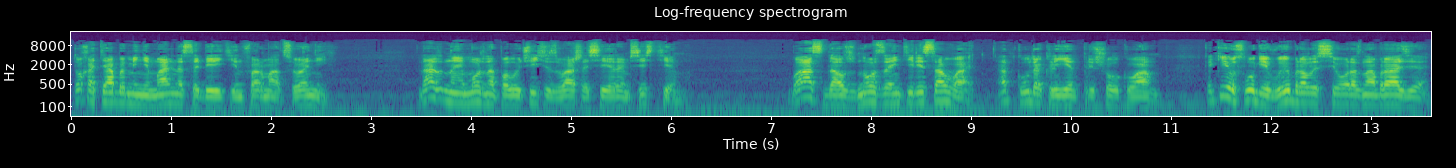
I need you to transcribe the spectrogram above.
то хотя бы минимально соберите информацию о них. Данные можно получить из вашей CRM-системы. Вас должно заинтересовать, откуда клиент пришел к вам, какие услуги выбрал из всего разнообразия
